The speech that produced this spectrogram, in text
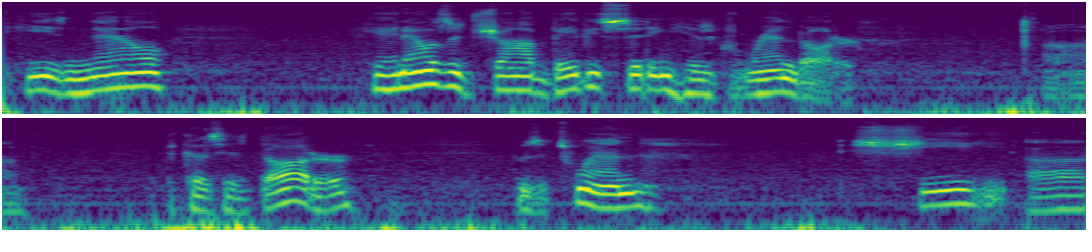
he's now he now has a job babysitting his granddaughter uh, because his daughter, who's a twin, she uh,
